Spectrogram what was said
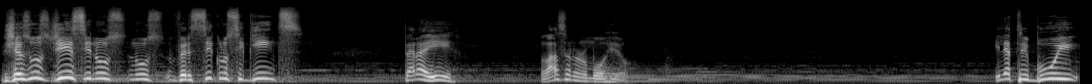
Jesus disse nos, nos versículos seguintes: Espera aí, Lázaro não morreu. ele atribui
